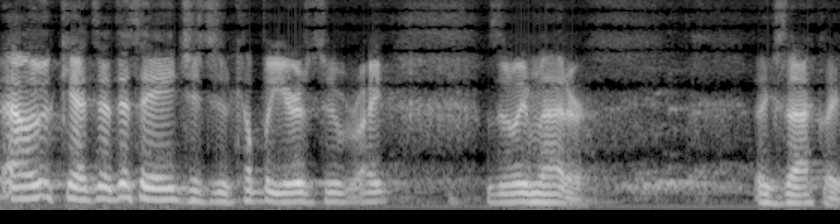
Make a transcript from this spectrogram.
Well, who cares? At this age, it's a couple years, right? Does it really matter? Exactly.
